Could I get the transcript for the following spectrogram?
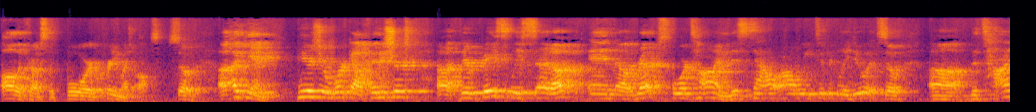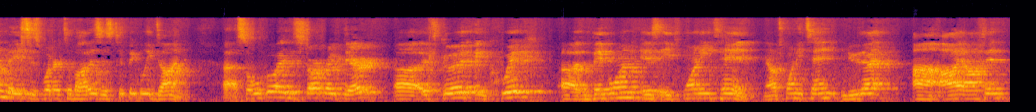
all across the board, pretty much awesome. So uh, again, here's your workout finishers. Uh, they're basically set up in uh, reps for time. This is how, how we typically do it. So the time base is what our Tabatas is typically done. So we'll go ahead and start right there. It's good and quick. The big one is a 2010. Now 2010, you can do that. I often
